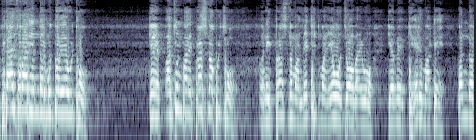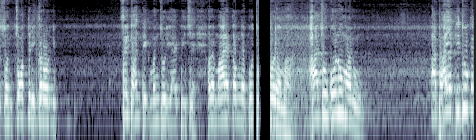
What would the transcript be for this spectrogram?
વિધાનસભાની અંદર મુદ્દો એ ઉઠો કે અર્જુનભાઈ પ્રશ્ન પૂછો અને પ્રશ્નમાં લેખિતમાં એવો જવાબ આવ્યો કે અમે ઘેડ માટે પંદરસો ચોત્રીસ કરોડની સૈદ્ધાંતિક મંજૂરી આપી છે. હવે મારે તમને પૂછવું સાચું કોનું માનવું? આ ભાઈએ કીધું કે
